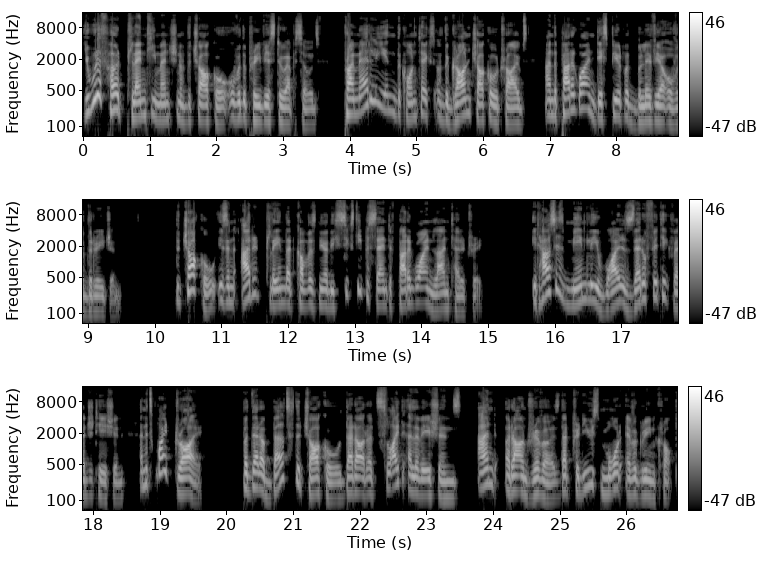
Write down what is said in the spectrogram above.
You would have heard plenty mention of the Chaco over the previous two episodes, primarily in the context of the Gran Chaco tribes and the Paraguayan dispute with Bolivia over the region. The Chaco is an arid plain that covers nearly 60% of Paraguayan land territory. It houses mainly wild xerophytic vegetation and it's quite dry, but there are belts of the Chaco that are at slight elevations and around rivers that produce more evergreen crop.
